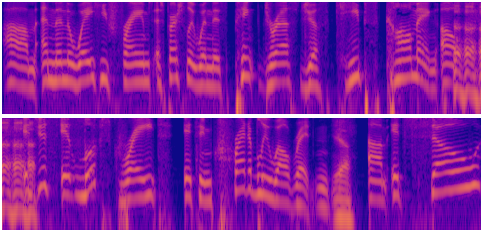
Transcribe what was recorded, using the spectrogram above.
um, and then the way he frames, especially when this pink dress just keeps coming. Oh, it just it looks great. It's incredibly well written. Yeah. um, it's so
